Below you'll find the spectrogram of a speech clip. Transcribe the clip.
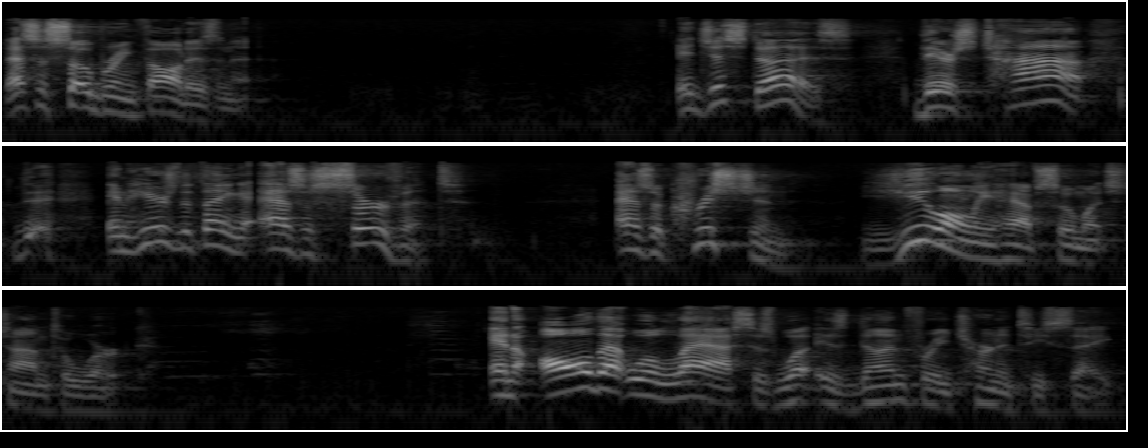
That's a sobering thought, isn't it? It just does. There's time. And here's the thing as a servant, as a Christian, you only have so much time to work. And all that will last is what is done for eternity's sake.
